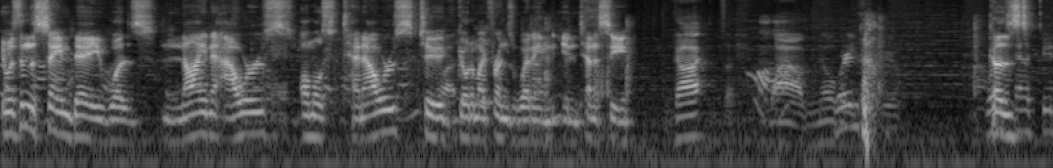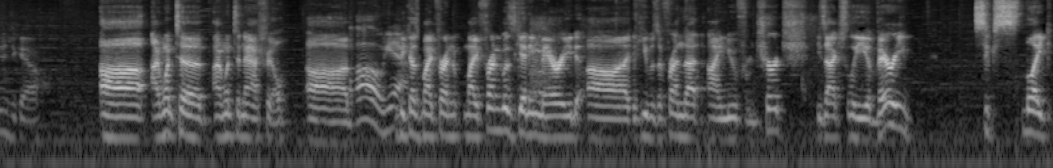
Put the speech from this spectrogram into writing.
it was in the same day was nine hours, almost ten hours to go to my friend's wedding in Tennessee. God. Wow, nobody in- knew you. Where in 'Cause- Tennessee did you go? Uh, I went to I went to Nashville. Uh, Oh yeah. because my friend my friend was getting married. Uh, he was a friend that I knew from church. He's actually a very six like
